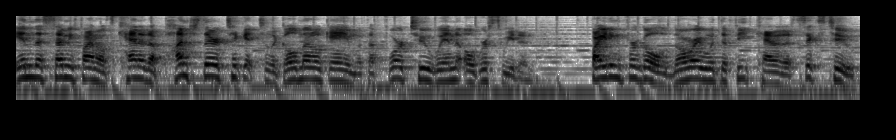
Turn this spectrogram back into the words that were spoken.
In the semifinals, Canada punched their ticket to the gold medal game with a 4-2 win over Sweden. Fighting for gold, Norway would defeat Canada 6-2,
